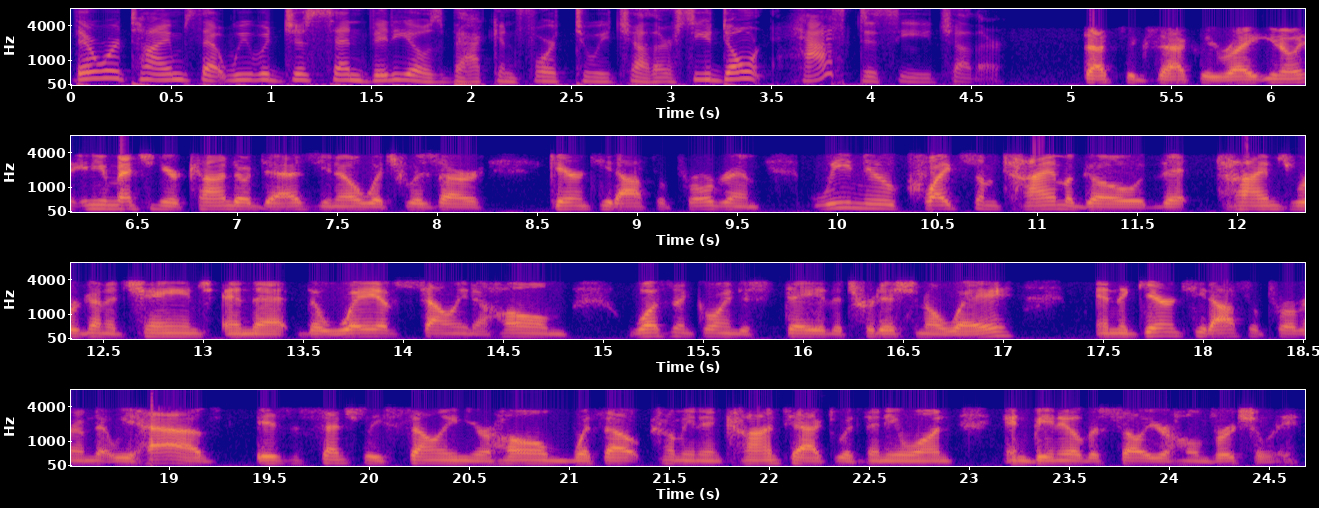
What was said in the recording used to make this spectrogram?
there were times that we would just send videos back and forth to each other. So you don't have to see each other. That's exactly right. You know, and you mentioned your condo, Dez, you know, which was our guaranteed offer program. We knew quite some time ago that times were going to change and that the way of selling a home wasn't going to stay the traditional way. And the guaranteed offer program that we have is essentially selling your home without coming in contact with anyone and being able to sell your home virtually.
